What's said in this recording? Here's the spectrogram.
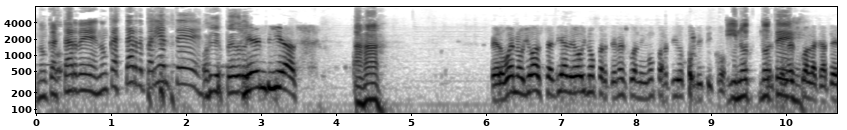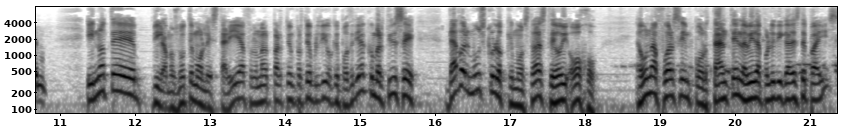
Nunca es tarde, nunca es tarde, pariente. Oye, Pedro. 100 días. Ajá. Pero bueno, yo hasta el día de hoy no pertenezco a ningún partido político. Y no, no te... Pertenezco a la CATEM. Y no te, digamos, no te molestaría formar parte de un partido político que podría convertirse, dado el músculo que mostraste hoy, ojo, en una fuerza importante en la vida política de este país?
